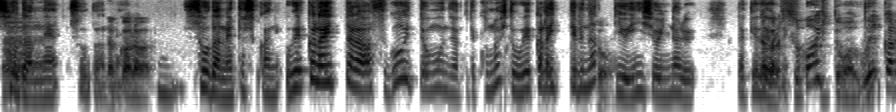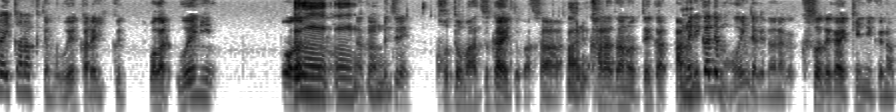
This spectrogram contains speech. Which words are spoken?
そうだね。そうだね。だから、うん、そうだね、確かに。上から行ったらすごいって思うんじゃなくて、この人上から行ってるなっていう印象になるだけだよね。だからすごい人は上から行かなくても上から行く。わかる？上に、わかる、うんうんなんか別に言葉遣いとかさ体のでか、アメリカでも多いんだけど、なんかクソでかい筋肉の、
